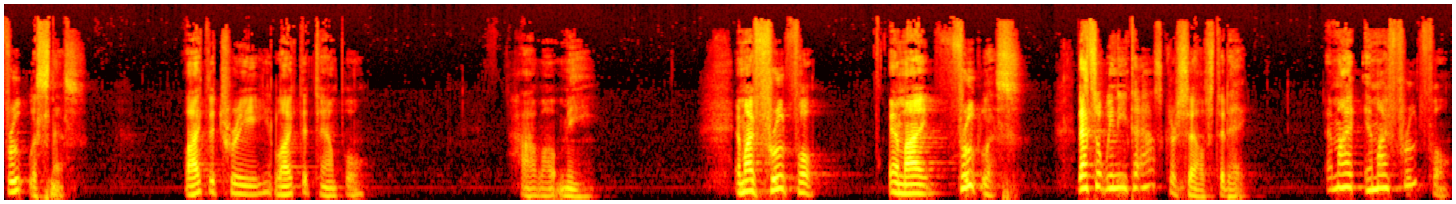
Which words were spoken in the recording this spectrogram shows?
Fruitlessness. Like the tree, like the temple. How about me? Am I fruitful? Am I fruitless? That's what we need to ask ourselves today. Am I, am I fruitful?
